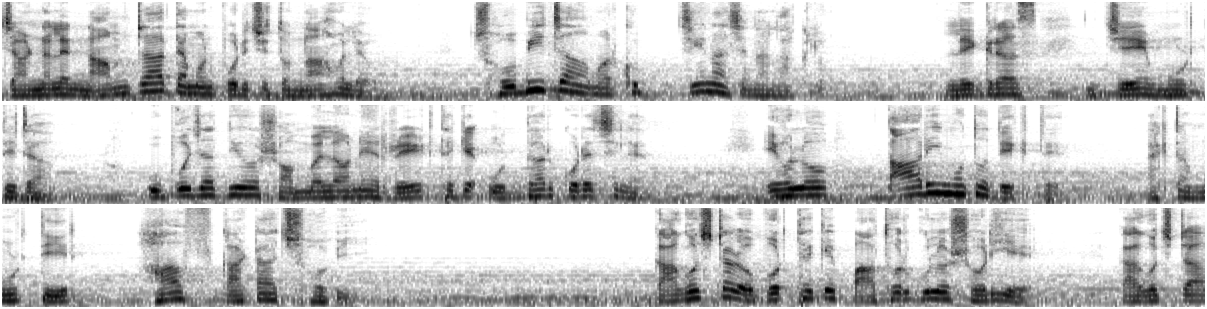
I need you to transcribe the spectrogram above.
জার্নালের নামটা তেমন পরিচিত না হলেও ছবিটা আমার খুব চেনা চেনা লাগল। লেগ্রাস যে মূর্তিটা উপজাতীয় সম্মেলনের রেড থেকে উদ্ধার করেছিলেন, এ হলো তারই মতো দেখতে একটা মূর্তির হাফ কাটা ছবি। কাগজটার ওপর থেকে পাথরগুলো সরিয়ে কাগজটা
